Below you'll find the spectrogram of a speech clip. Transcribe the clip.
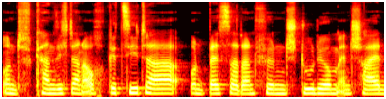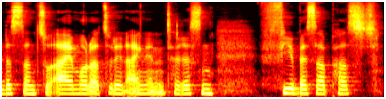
und kann sich dann auch gezielter und besser dann für ein Studium entscheiden, das dann zu einem oder zu den eigenen Interessen viel besser passt.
